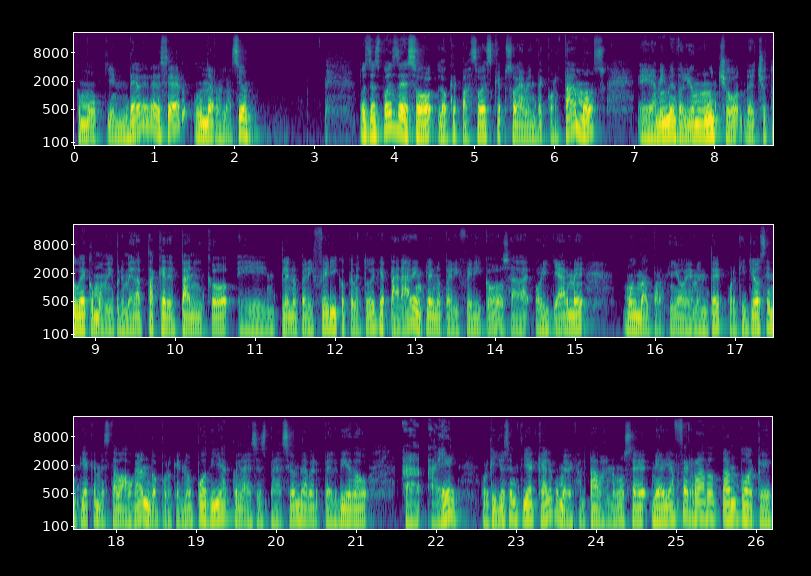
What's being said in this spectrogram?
como quien debe de ser una relación. Pues después de eso, lo que pasó es que pues, obviamente cortamos. Eh, a mí me dolió mucho. De hecho, tuve como mi primer ataque de pánico en pleno periférico, que me tuve que parar en pleno periférico, o sea, orillarme. Muy mal por mí, obviamente, porque yo sentía que me estaba ahogando, porque no podía con la desesperación de haber perdido a, él, porque yo sentía que algo me faltaba, ¿no? O sea, me había aferrado tanto a que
